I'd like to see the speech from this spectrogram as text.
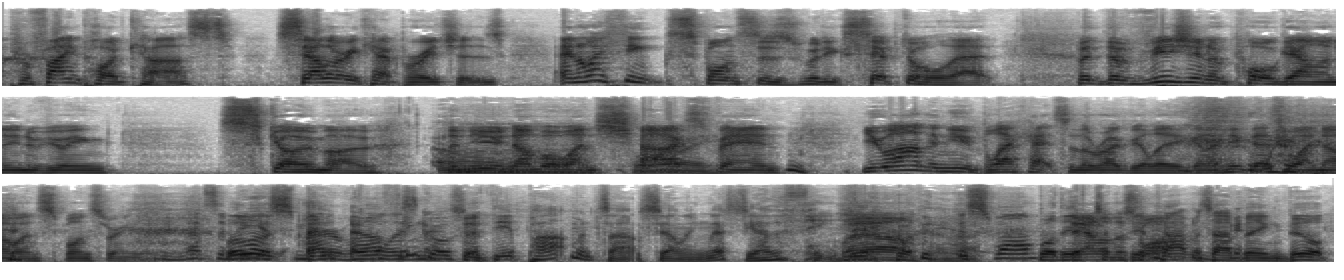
profane podcasts, salary cap breaches, and I think sponsors would accept all that. But the vision of Paul Gallen interviewing ScoMo, the new oh, number one Sharks boy. fan, you are the new black hats of the rugby league, and I think that's why no one's sponsoring them. That's the Well, biggest and, smear and of I all, think isn't it? also the apartments aren't selling. That's the other thing. Well, The swamp. Well, the, Down on the the swamp. apartments aren't being built.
